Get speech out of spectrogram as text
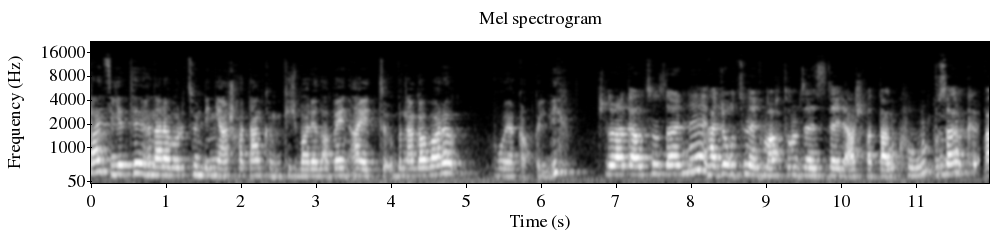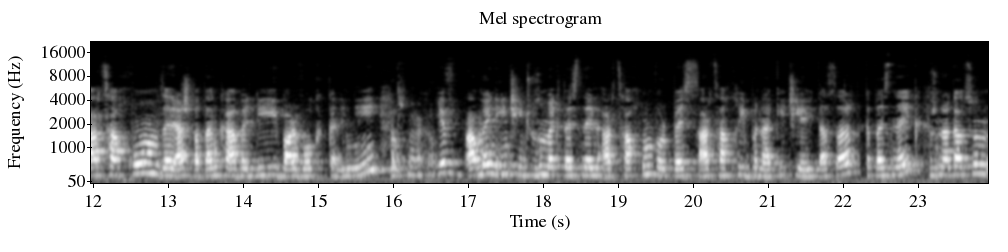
բայց եթե հնարավորություն հնարավորություն լինի աշխատանքը մի քիչ բարելավեն այդ բնակավարը, հոյակապ կլինի։ Շնորհակալություն Զարնե, հաջողություն ենք մաղթում ձեզ ձեր աշխատանքում։ Հուսանք Արցախում ձեր աշխատանքը ավելի բարվոք կլինի։ Շնորհակալ։ Եվ ամեն ինչ, ինչ ուզում եք տեսնել Արցախում, որպես Արցախի բնակիչ երիտասարդ, կտեսնեք։ Շնորհակալություն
